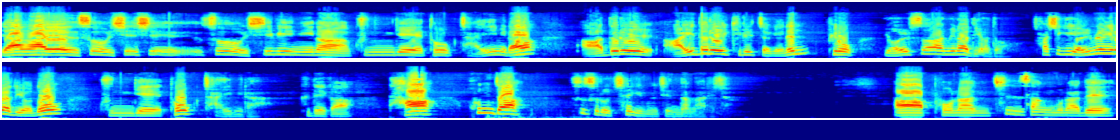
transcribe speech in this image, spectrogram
양하의 수, 시시, 수, 시빈이나 군계, 독, 자임이라 아들을, 아이들을 기를 적에는 비록 열 사람이나 되어도, 자식이 열 명이나 되어도 군계, 독, 자임이라. 그대가 다 혼자 스스로 책임을 진단 말이죠. 아포난 친상문화대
